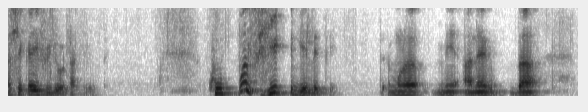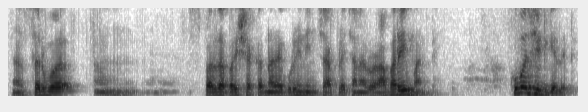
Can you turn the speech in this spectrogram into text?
असे काही व्हिडिओ टाकले होते. खूपच हिट गेले ते. त्यामुळं मी अनेकदा सर्व स्पर्धा परीक्षा करणाऱ्या गृहिणींच्या आपल्या चॅनलवर आभारही मानले. खूपच हिट गेले ते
